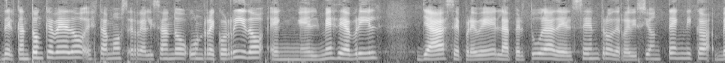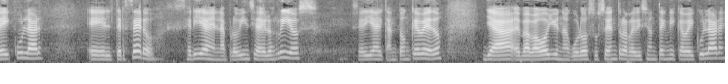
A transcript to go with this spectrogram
del Cantón Quevedo. Estamos realizando un recorrido en el mes de abril. Ya se prevé la apertura del Centro de Revisión Técnica Vehicular. El tercero sería en la provincia de Los Ríos, sería el Cantón Quevedo. Ya eh, Babahoyo inauguró su centro de revisión técnica vehicular,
